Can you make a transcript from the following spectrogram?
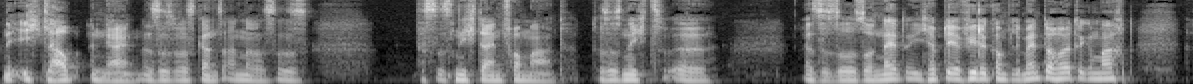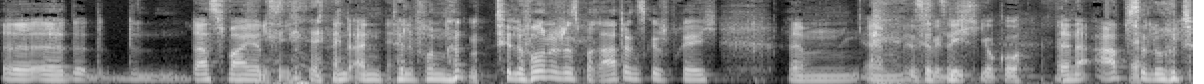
Nee, ich glaube, nein, das ist was ganz anderes. Das ist, das ist nicht dein Format. Das ist nicht, äh, also so so nett. Ich habe dir ja viele Komplimente heute gemacht. Äh, äh, das war jetzt ein, ein Telefon telefonisches Beratungsgespräch. Ähm, ähm, ist Für jetzt dich, nicht Joko. deine absolut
